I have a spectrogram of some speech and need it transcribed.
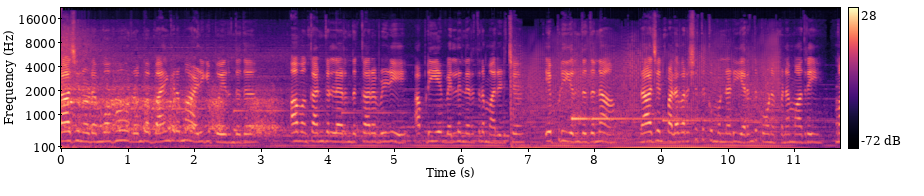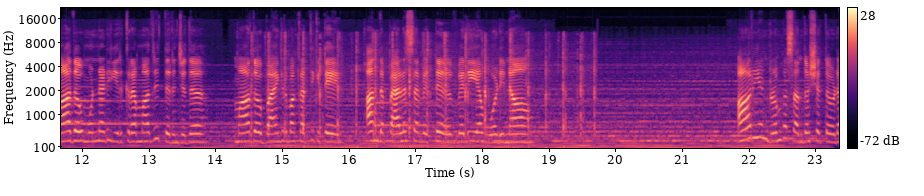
ராஜனோட முகம் ரொம்ப பயங்கரமா அழுகி போயிருந்தது. அவன் கண்கள்ல இருந்து கரவிழி அப்படியே வெள்ளை நிறத்துல மாறிடுச்சு. எப்படி இருந்ததுன்னா ராஜன் பல வருஷத்துக்கு முன்னாடி இறந்து போன மாதிரி மாதவ் முன்னாடி இருக்கிற மாதிரி தெரிஞ்சது. மாதவ் பயங்கரமா கத்திக்கிட்டே அந்த பேலஸை விட்டு வெளியே ஓடினான். ஆரியன் ரொம்ப சந்தோஷத்தோட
